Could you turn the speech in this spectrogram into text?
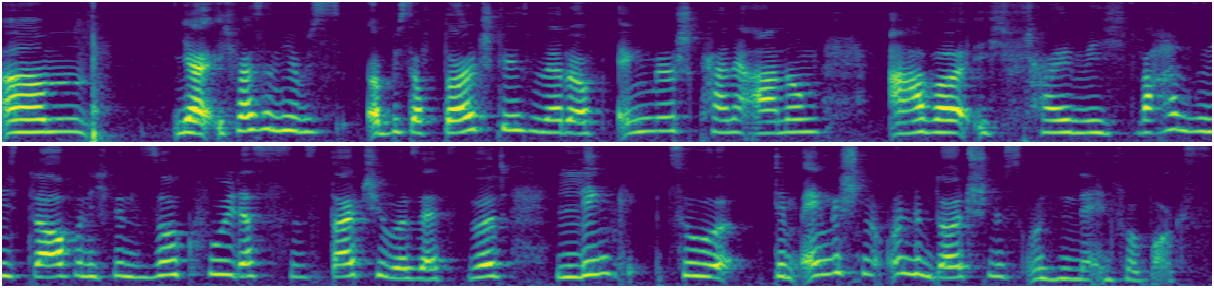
Ähm, ja, ich weiß nicht, ob ich es auf Deutsch lesen werde, auf Englisch, keine Ahnung. Aber ich freue mich wahnsinnig drauf und ich finde es so cool, dass es ins Deutsche übersetzt wird. Link zu dem Englischen und dem Deutschen ist unten in der Infobox.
